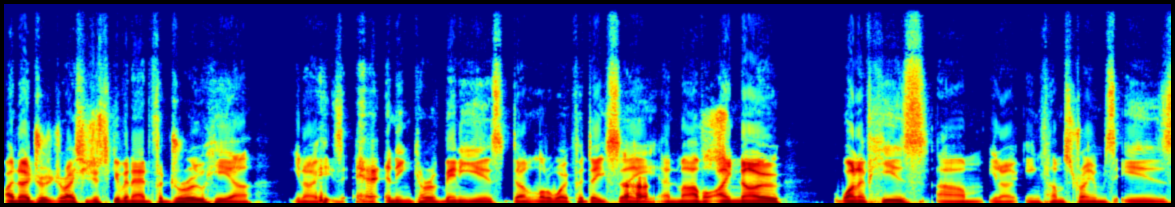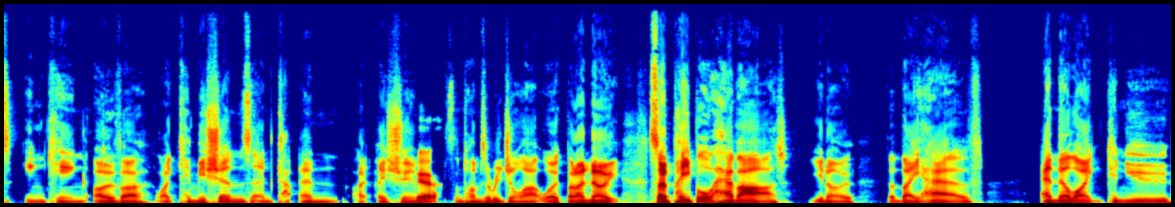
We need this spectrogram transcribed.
I know Drew Geraci, just to give an ad for Drew here. You know, he's an inker of many years, done a lot of work for DC Uh-huh. and Marvel. I know one of his, um, you know, income streams is inking over like commissions and and I, assume Yeah. sometimes original artwork. But I know so people have art, you know, that they have, and they're like, "Can you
